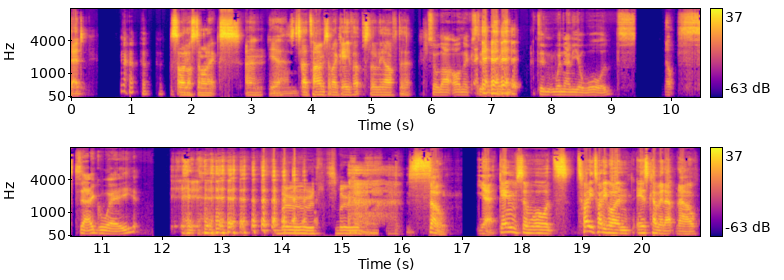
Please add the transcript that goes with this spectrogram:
dead. so I lost an Onix, and yeah, Um, sad times, and I gave up slowly after. So that Onix didn't win, didn't win any awards. Nope. Segue. Smooth, smooth. so, yeah, Games Awards 2021 is coming up now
